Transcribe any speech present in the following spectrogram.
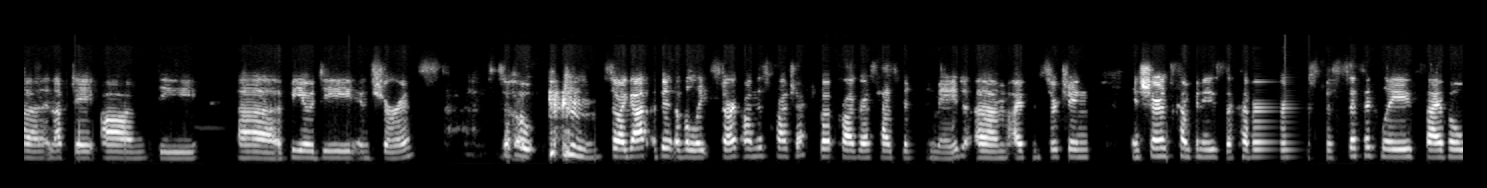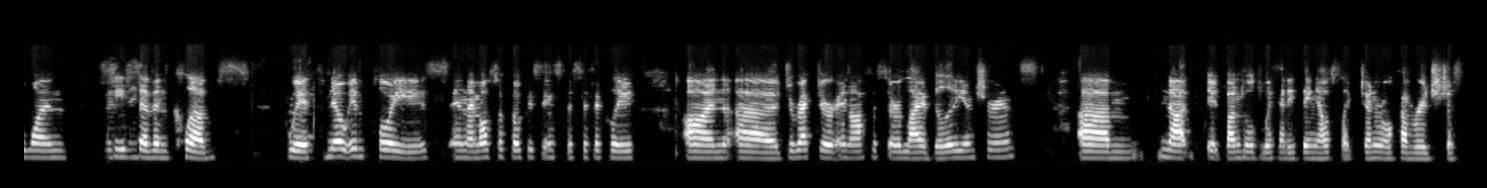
uh, an update on the uh, BOD insurance. So, so I got a bit of a late start on this project, but progress has been made. Um, I've been searching insurance companies that cover specifically 501c7 clubs with no employees, and I'm also focusing specifically on uh, director and officer liability insurance. Um, not it bundled with anything else like general coverage, just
